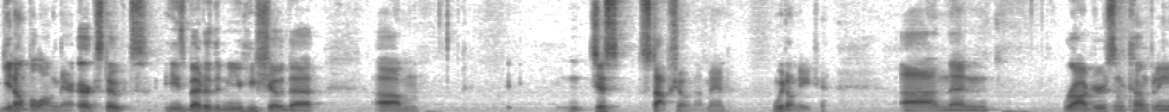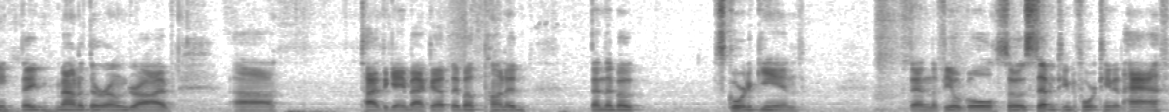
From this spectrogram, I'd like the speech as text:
you don't belong there. Eric Stokes, he's better than you. He showed that. Um, just stop showing up, man. We don't need you. Uh, and then Rodgers and company, they mounted their own drive, uh, tied the game back up. They both punted. Then they both scored again. Then the field goal. So it was 17 to 14 at half.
